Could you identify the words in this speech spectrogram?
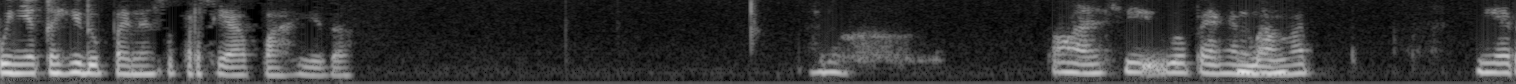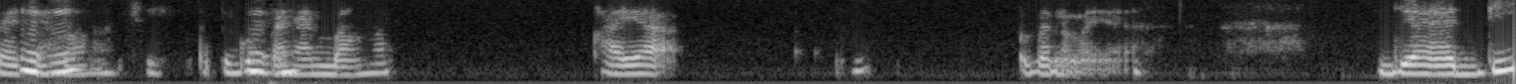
punya kehidupan yang seperti apa gitu? Tau gak sih, gue pengen Mm-mm. banget, ini receh Mm-mm. banget sih, tapi gue Mm-mm. pengen banget kayak apa namanya? Jadi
